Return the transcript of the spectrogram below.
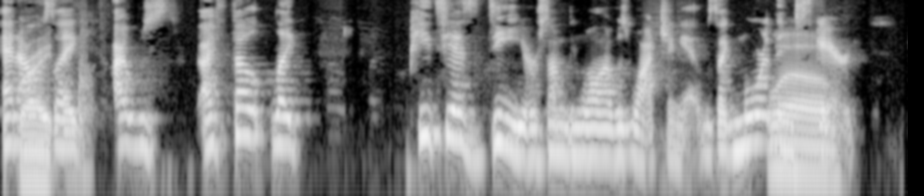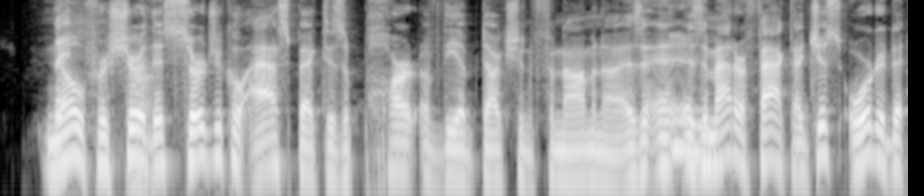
and I was like, I was, I felt like PTSD or something while I was watching it. It was like more than Whoa. scared. No, for sure. Wow. This surgical aspect is a part of the abduction phenomena. As a, as a Mm. matter of fact, I just ordered. It,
